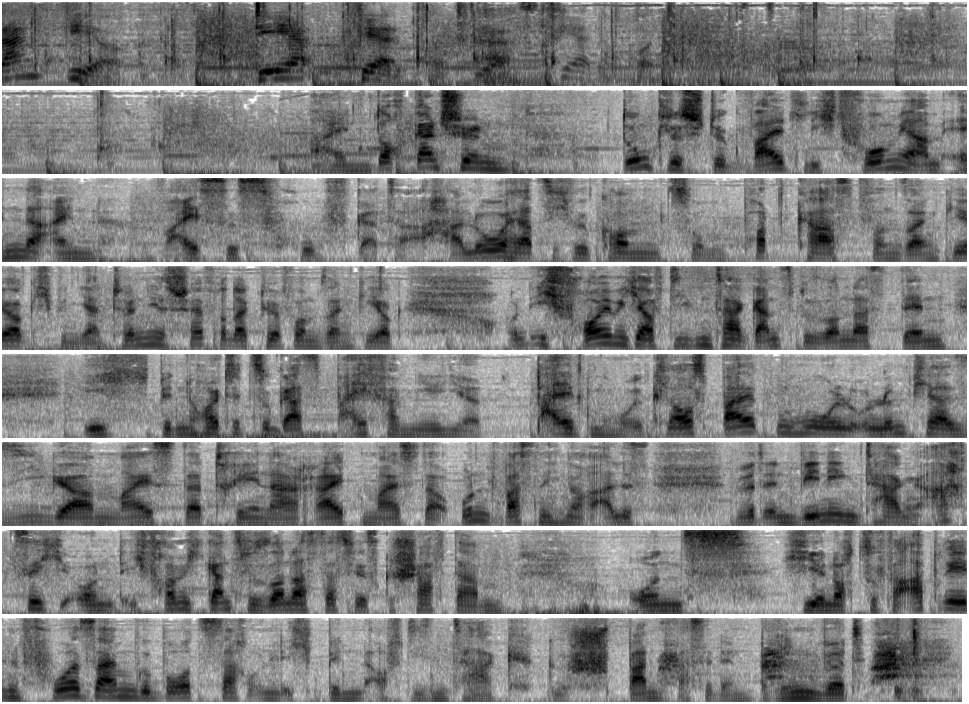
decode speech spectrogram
St. Georg, der Pferdepodcast. Pferdepodcast. Ein doch ganz schön dunkles Stück Wald liegt vor mir, am Ende ein weißes Hofgatter. Hallo, herzlich willkommen zum Podcast von St. Georg. Ich bin Jan Tönnies, Chefredakteur vom St. Georg und ich freue mich auf diesen Tag ganz besonders, denn ich bin heute zu Gast bei Familie Balkenhol. Klaus Balkenhol, Olympiasieger, Meistertrainer, Reitmeister und was nicht noch alles, wird in wenigen Tagen 80 und ich freue mich ganz besonders, dass wir es geschafft haben, uns hier noch zu verabreden vor seinem Geburtstag und ich bin auf diesen Tag gespannt, was er denn bringen wird.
